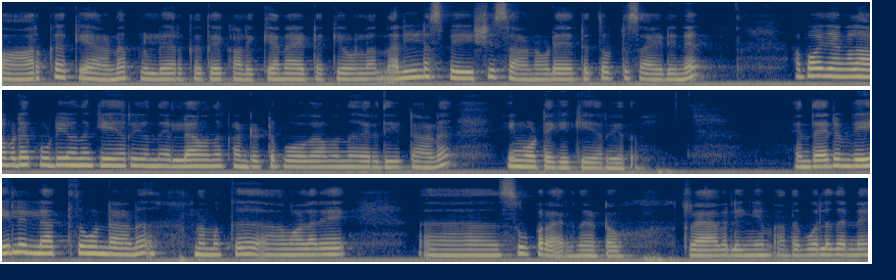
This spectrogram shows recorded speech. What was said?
പാർക്കൊക്കെയാണ് പിള്ളേർക്കൊക്കെ കളിക്കാനായിട്ടൊക്കെയുള്ള നല്ല സ്പേഷ്യസ് ആണ് അവിടെ ഏറ്റവും തൊട്ട് സൈഡിന് അപ്പോൾ ഞങ്ങൾ അവിടെ കൂടി ഒന്ന് കയറി ഒന്ന് എല്ലാം ഒന്ന് കണ്ടിട്ട് പോകാമെന്ന് കരുതിയിട്ടാണ് ഇങ്ങോട്ടേക്ക് കയറിയത് എന്തായാലും വെയിലില്ലാത്തത് കൊണ്ടാണ് നമുക്ക് വളരെ സൂപ്പറായിരുന്നു കേട്ടോ. ട്രാവലിങ്ങും അതുപോലെ തന്നെ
